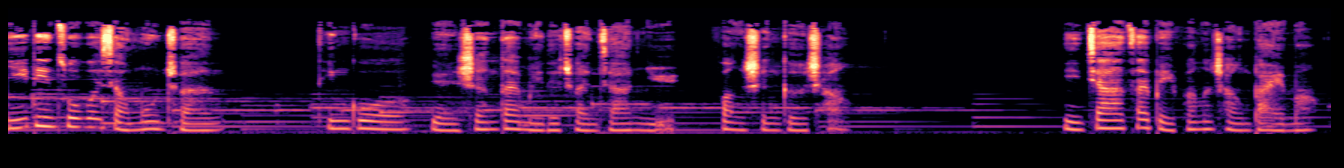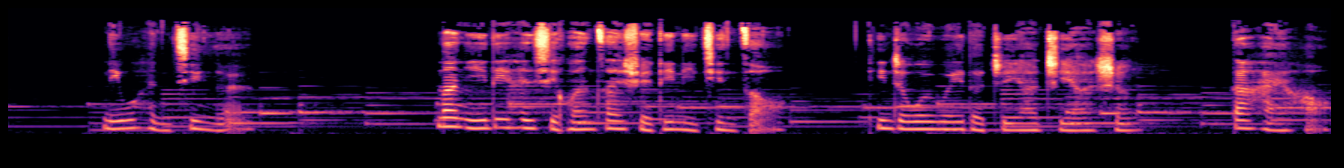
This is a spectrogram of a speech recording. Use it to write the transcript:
你一定坐过小木船，听过远山带美的船家女放声歌唱。你家在北方的长白吗？离我很近哎。那你一定很喜欢在雪地里竞走，听着微微的吱呀吱呀声，但还好，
